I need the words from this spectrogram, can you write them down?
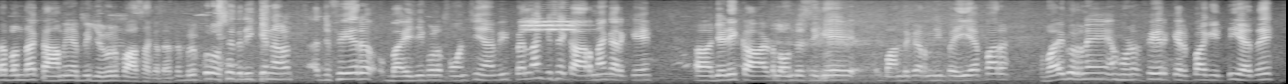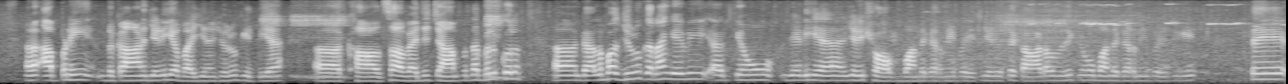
ਤਾਂ ਬੰਦਾ ਕਾਮਯਾਬੀ ਜ਼ਰੂਰ ਪਾ ਸਕਦਾ। ਤੇ ਬਿਲਕੁਲ ਉਸੇ ਤਰੀਕੇ ਨਾਲ ਅੱਜ ਫੇਰ ਬਾਈ ਜੀ ਕੋਲ ਪਹੁੰਚੇ ਆ ਵੀ ਪਹਿਲਾਂ ਕਿਸੇ ਕਾਰਨਾਂ ਕਰਕੇ ਜਿਹੜੀ ਕਾਰਡ ਲਾਉਂਦੇ ਸੀਗੇ, ਬੰਦ ਕਰਨੀ ਪਈ ਹੈ, ਪਰ ਵਾਹਿਗੁਰੂ ਨੇ ਹੁਣ ਫੇਰ ਕਿਰਪਾ ਕੀਤੀ ਹੈ ਤੇ ਆਪਣੀ ਦੁਕਾਨ ਜਿਹੜੀ ਆ ਬਾਈ ਜੀ ਨੇ ਸ਼ੁਰੂ ਕੀਤੀ ਹੈ ਖਾਲਸਾ ਵੈਜ ਚਾਂਪ ਦਾ। ਬਿਲਕੁਲ ਗੱਲਬਾਤ ਜ਼ਰੂਰ ਕਰਾਂਗੇ ਵੀ ਕਿਉਂ ਜਿਹੜੀ ਹੈ, ਜਿਹੜੀ ਸ਼ਾਪ ਬੰਦ ਕਰਨੀ ਪਈ ਸੀ, ਜਿਹੜੀ ਉੱਥੇ ਕਾਰਡ ਆਉਂਦੇ ਸੀ, ਕਿਉਂ ਬੰਦ ਕਰਨੀ ਪਈ ਸੀਗੀ। ਤੇ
